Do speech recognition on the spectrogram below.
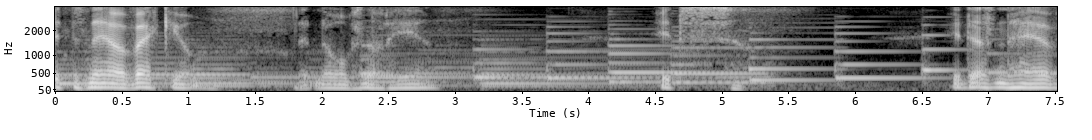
It's now a vacuum that Norm's not here. It's it doesn't have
